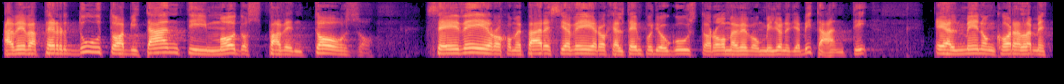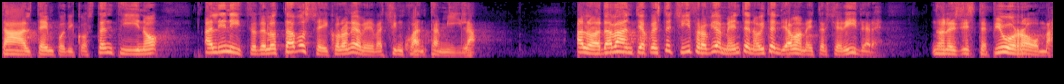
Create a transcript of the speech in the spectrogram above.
aveva perduto abitanti in modo spaventoso. Se è vero, come pare sia vero, che al tempo di Augusto Roma aveva un milione di abitanti, e almeno ancora la metà al tempo di Costantino, all'inizio dell'VIII secolo ne aveva 50.000. Allora, davanti a queste cifre, ovviamente, noi tendiamo a metterci a ridere. Non esiste più Roma,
